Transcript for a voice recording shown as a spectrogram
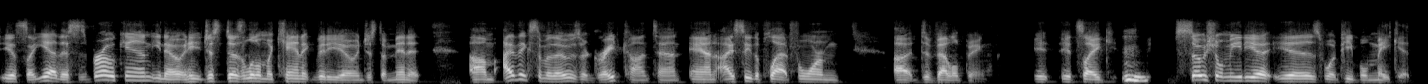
It's like, "Yeah, this is broken," you know, and he just does a little mechanic video in just a minute. Um, I think some of those are great content, and I see the platform uh, developing. It, it's like mm-hmm. social media is what people make it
